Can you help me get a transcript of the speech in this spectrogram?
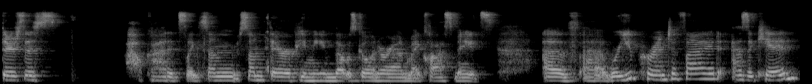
there's this oh god it's like some some therapy meme that was going around my classmates of uh, were you parentified as a kid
